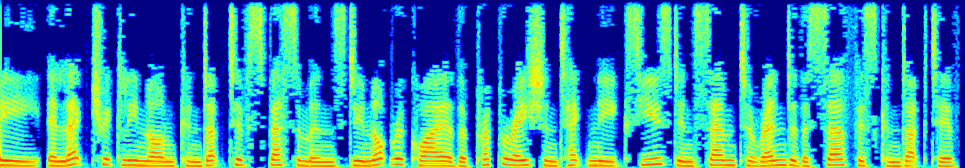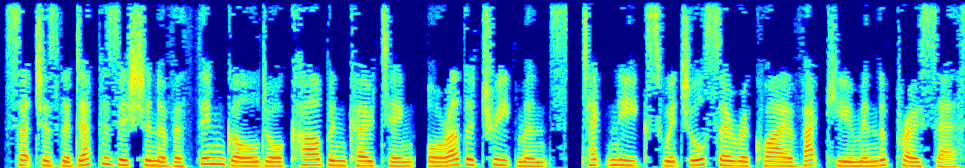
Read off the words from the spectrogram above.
B electrically non-conductive specimens do not require the preparation techniques used in SEM to render the surface conductive, such as the deposition of a thin gold or carbon coating, or other treatments, techniques which also require vacuum in the process.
